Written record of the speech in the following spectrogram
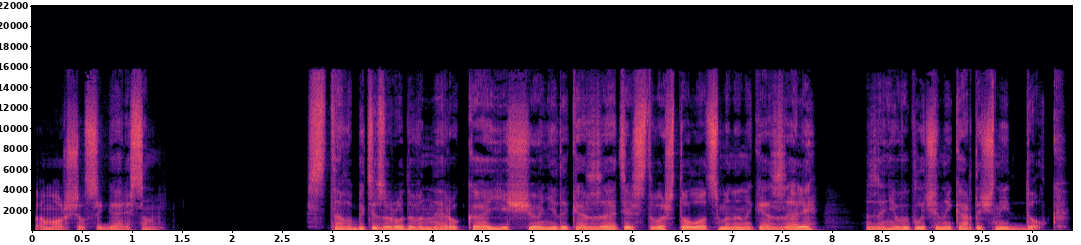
Поморщился Гаррисон. Стало быть, изуродованная рука еще не доказательство, что лоцмана наказали за невыплаченный карточный долг.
